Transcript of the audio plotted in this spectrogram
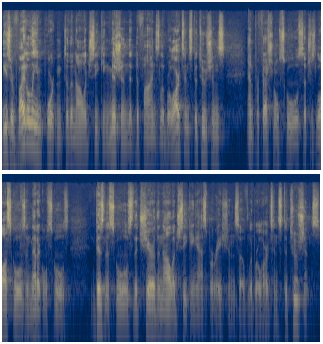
These are vitally important to the knowledge seeking mission that defines liberal arts institutions and professional schools such as law schools and medical schools, business schools that share the knowledge seeking aspirations of liberal arts institutions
